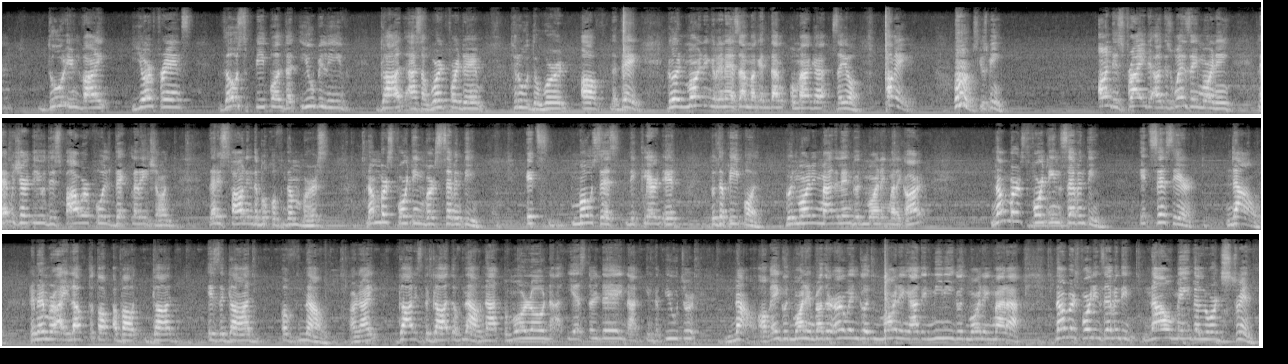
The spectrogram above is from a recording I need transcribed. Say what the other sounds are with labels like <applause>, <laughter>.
do invite your friends, those people that you believe God has a word for them through the word of the day. Good morning, Renesa. Magandang umaga sa iyo. Okay. <clears throat> Excuse me on this Friday, on this Wednesday morning, let me share to you this powerful declaration that is found in the book of Numbers, Numbers 14, verse 17. It's Moses declared it to the people. Good morning, Madeline. Good morning, Maricar. Numbers 14, 17. It says here, Now, remember, I love to talk about God is the God of now. All right? God is the God of now, not tomorrow, not yesterday, not in the future, now. Okay, good morning, Brother Erwin. Good morning, Ate Nini. Good morning, Mara. Numbers 14, 17. Now may the Lord's strength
